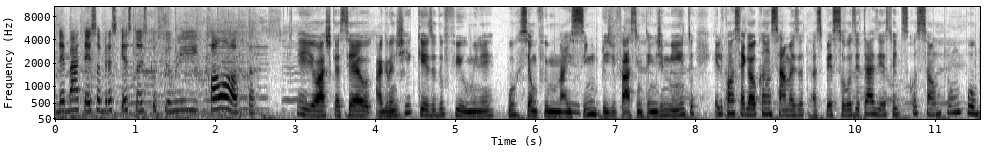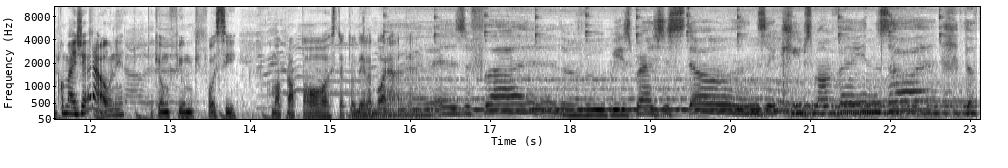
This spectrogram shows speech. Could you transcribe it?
debater sobre as questões que o filme coloca. E eu acho que essa é a grande riqueza do filme, né? Por ser um filme mais simples, de fácil entendimento, ele consegue alcançar mais as pessoas e trazer essa discussão para um público mais geral, né? Do que um filme que fosse com uma proposta toda elaborada. There's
